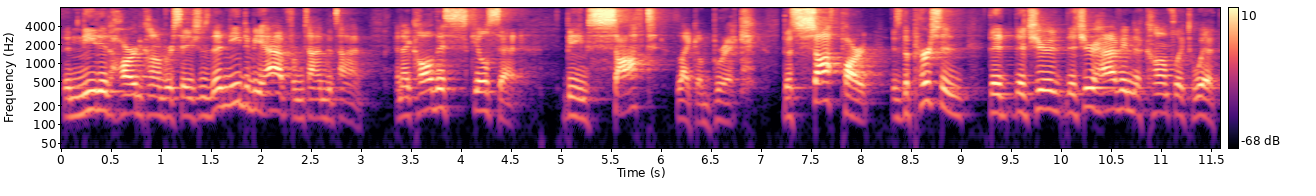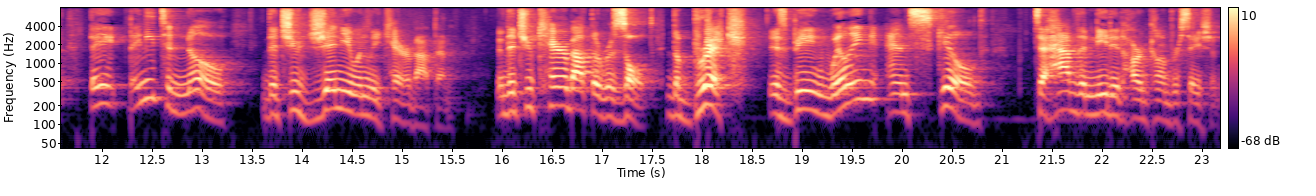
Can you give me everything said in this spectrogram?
the needed hard conversations that need to be had from time to time. And I call this skill set being soft like a brick. The soft part is the person that, that, you're, that you're having a conflict with. They, they need to know that you genuinely care about them and that you care about the result. The brick is being willing and skilled to have the needed hard conversation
